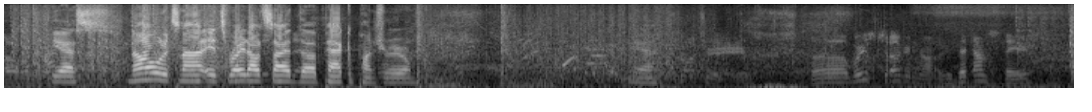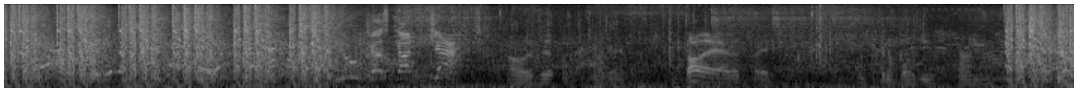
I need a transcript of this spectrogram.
Oh, yeah. Yes. No, it's not. It's right outside the pack-a-punch room. Yeah. Uh, where's Juggernaut? Is that downstairs? You just got jacked. Oh, is it? Okay. Oh, yeah, that's right. I'm just gonna hold these guns. You're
